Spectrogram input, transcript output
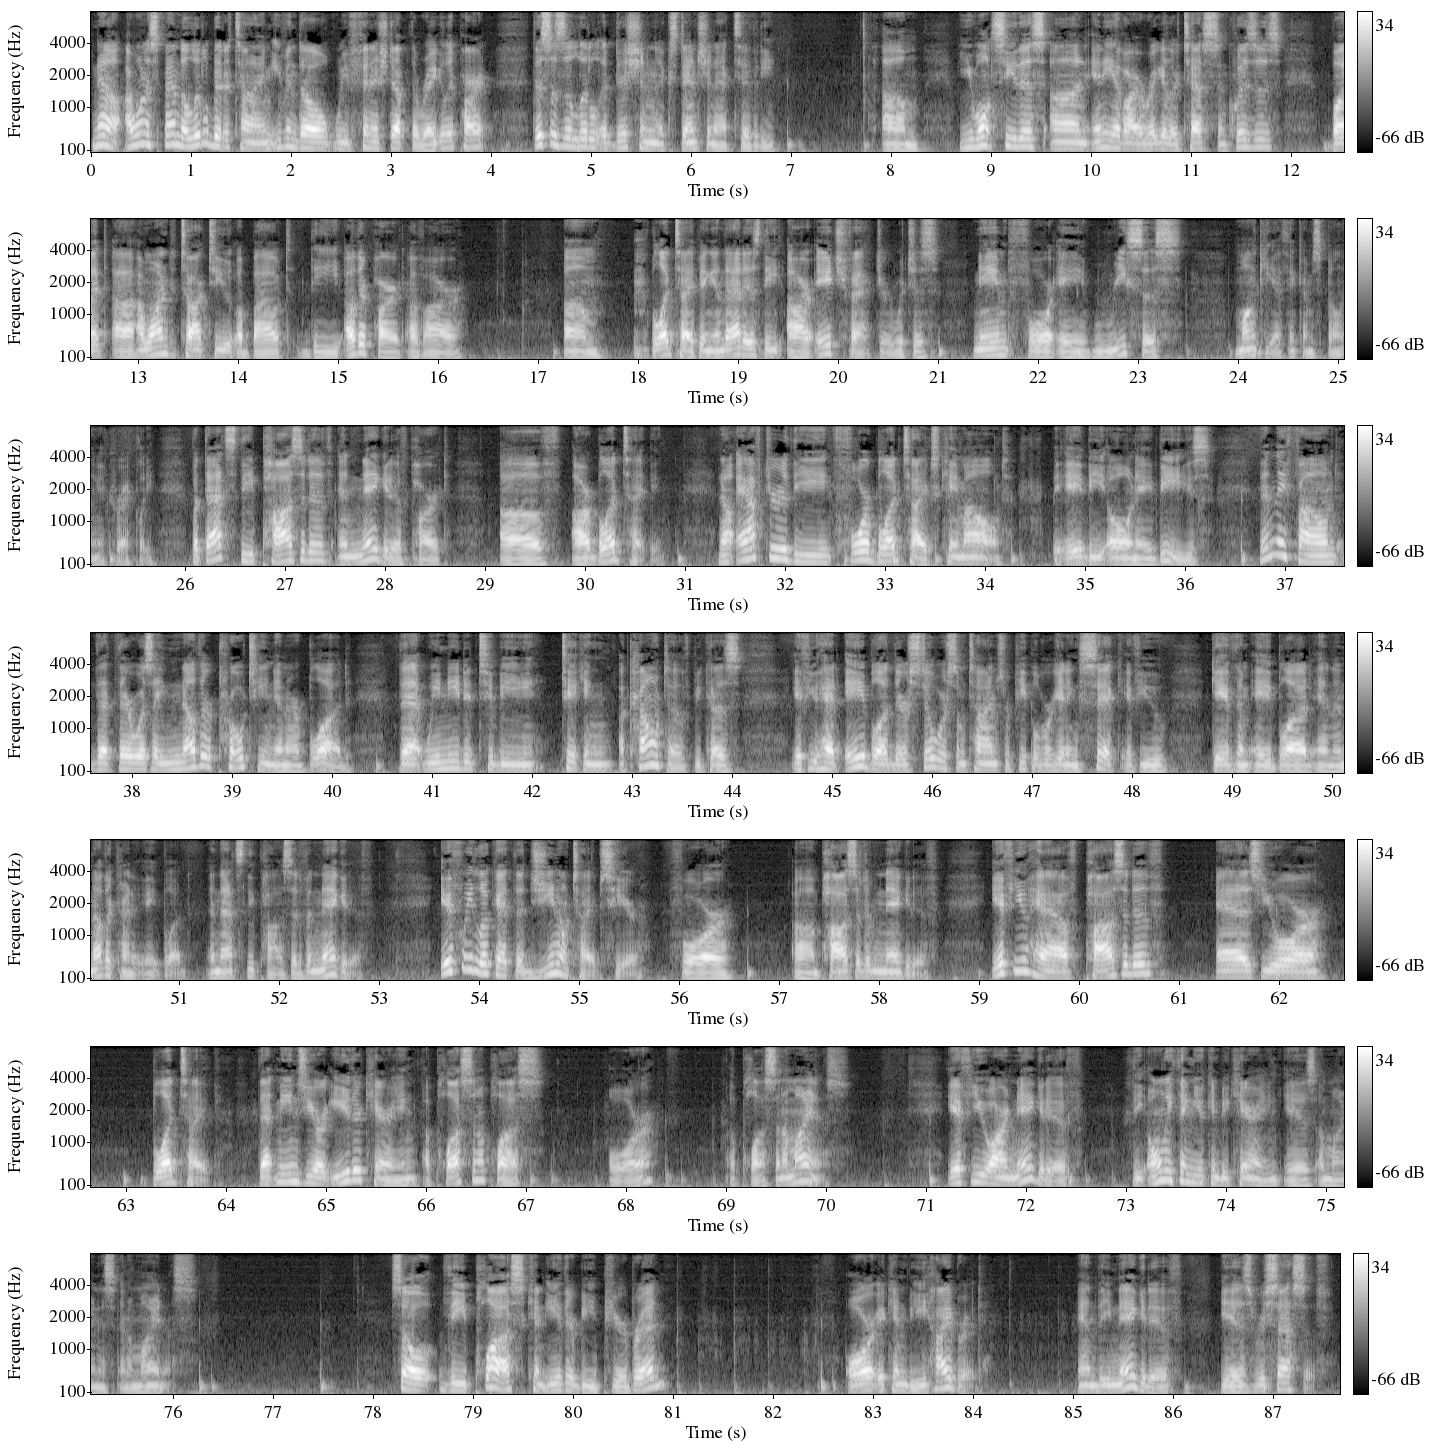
Now, I want to spend a little bit of time, even though we've finished up the regular part, this is a little addition and extension activity. Um, you won't see this on any of our regular tests and quizzes, but uh, I wanted to talk to you about the other part of our um, blood typing, and that is the Rh factor, which is named for a rhesus monkey. I think I'm spelling it correctly. But that's the positive and negative part of our blood typing. Now, after the four blood types came out, the A, B, O, and ABs, then they found that there was another protein in our blood that we needed to be taking account of because if you had A blood, there still were some times where people were getting sick if you gave them A blood and another kind of A blood, and that's the positive and negative. If we look at the genotypes here for um, positive and negative, if you have positive as your blood type, that means you are either carrying a plus and a plus or a plus and a minus. If you are negative, the only thing you can be carrying is a minus and a minus. So the plus can either be purebred or it can be hybrid. And the negative is recessive.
